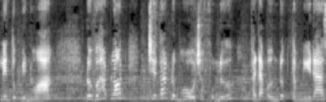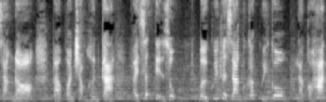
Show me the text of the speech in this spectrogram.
liên tục biến hóa. Đối với Hublot, chế tác đồng hồ cho phụ nữ phải đáp ứng được tâm lý đa dạng đó và quan trọng hơn cả phải rất tiện dụng bởi quỹ thời gian của các quý cô là có hạn.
